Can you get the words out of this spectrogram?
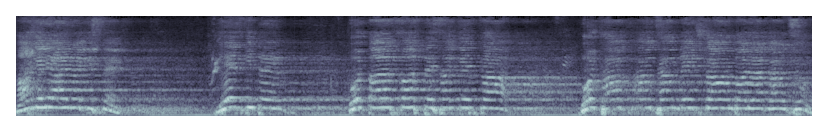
Հարգելի հայրենակիցներ, ես գիտեմ, որ տարածված տեսակետ կա, որ քաղաքականության մեջ կա անբարոյականություն։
